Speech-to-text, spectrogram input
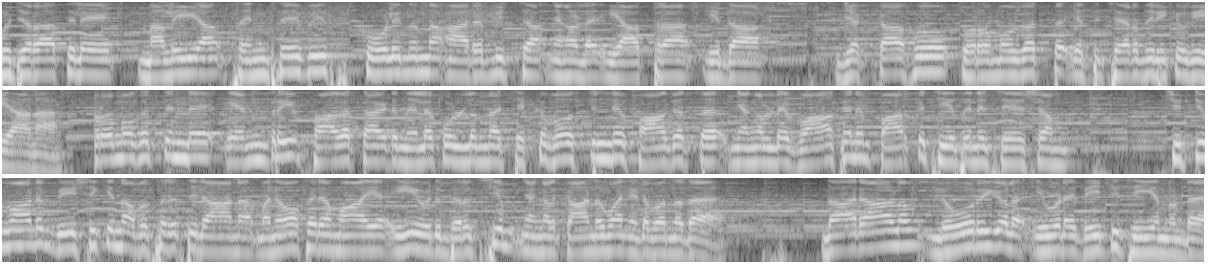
ഗുജറാത്തിലെ നളിയ സെന്റ് സേവീസ് സ്കൂളിൽ നിന്ന് ആരംഭിച്ച ഞങ്ങളുടെ യാത്ര ഇതാ. ജക്കാഹു തുറമുഖത്ത് എത്തിച്ചേർന്നിരിക്കുകയാണ്. തുറമുഖത്തിന്റെ എൻട്രി ഭാഗത്തായിട്ട് നിലകൊള്ളുന്ന ചെക്ക് പോസ്റ്റിന്റെ ഭാഗത്ത് ഞങ്ങളുടെ വാഹനം പാർക്ക് ചെയ്തതിന് ശേഷം ചുറ്റുപാടും വീക്ഷിക്കുന്ന അവസരത്തിലാണ് മനോഹരമായ ഈ ഒരു ദൃശ്യം ഞങ്ങൾ കാണുവാൻ ഇടവന്നത്. ധാരാളം ലോറികൾ ഇവിടെ വെയിറ്റ് ചെയ്യുന്നുണ്ട്.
